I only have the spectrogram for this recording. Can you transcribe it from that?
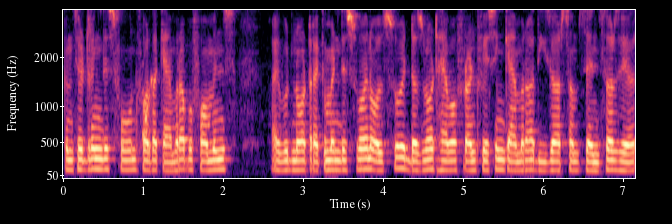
considering this phone for the camera performance I would not recommend this one. Also it does not have a front facing camera. These are some sensors here.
